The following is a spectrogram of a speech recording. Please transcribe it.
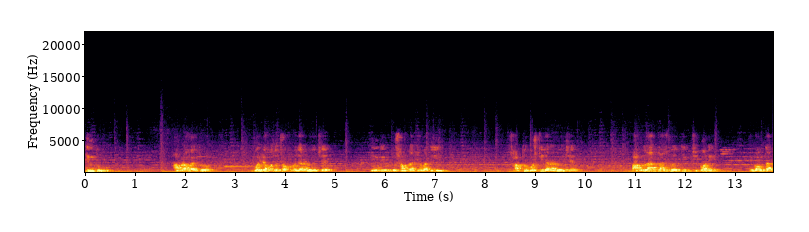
কিন্তু আমরা হয়তো বহিরাগত চক্র যারা রয়েছে, হিন্দি উর্দু সাম্রাজ্যবাদী স্বার্থ গোষ্ঠী যারা রয়েছে, বাংলার রাজনৈতিক জীবনে এবং তার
